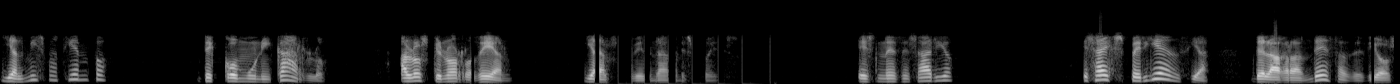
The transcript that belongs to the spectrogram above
y al mismo tiempo de comunicarlo a los que nos rodean y a los que vendrán después. Es necesario esa experiencia de la grandeza de Dios,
